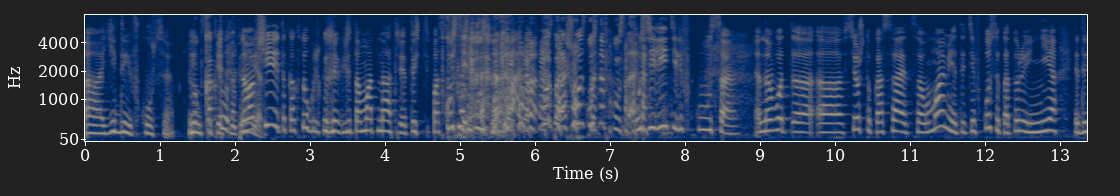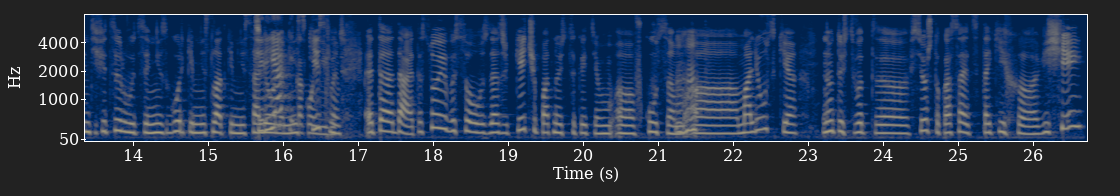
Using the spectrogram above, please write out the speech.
э, еды вкусы. В Ну, как то, например? Но вообще это как то глю- глютамат натрия. То есть, по сути, Вкусно-вкусно. Да, это Хорошо, вкусно-вкусно. вкусно-вкусно. Усилитель вкуса. Но вот все, что касается умами, это те вкусы, которые не идентифицируются ни с горьким, ни сладким, ни соленым, ни с кислым. Это да, это соевый соус, даже кетчуп относится к этим э, вкусам, э, моллюски. Ну, то есть вот все, что касается таких э, вещей,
